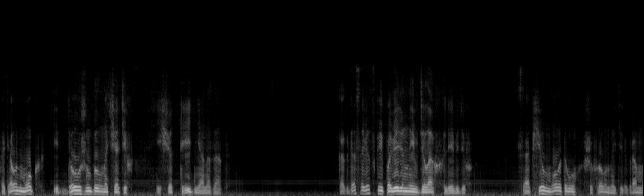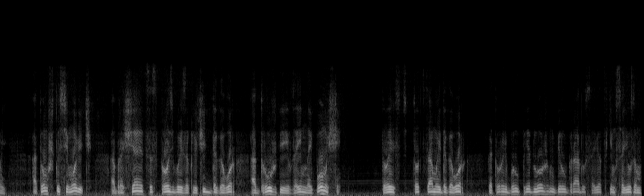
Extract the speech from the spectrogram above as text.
хотя он мог и должен был начать их еще три дня назад. Когда советский поверенный в делах Лебедев сообщил Молотову шифрованной телеграммой о том, что Симович обращается с просьбой заключить договор о дружбе и взаимной помощи, то есть тот самый договор, который был предложен Белграду Советским Союзом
